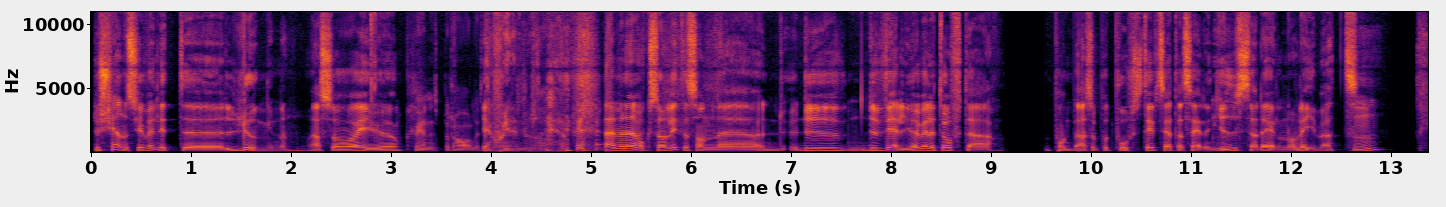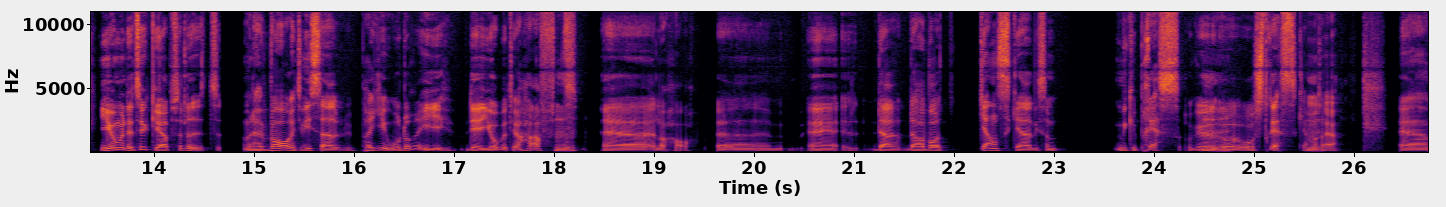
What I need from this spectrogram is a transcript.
Du känns ju väldigt eh, lugn. Alltså är ju... Skenet bedrar lite. Ja, skenet bedrar, ja. Nej men är också en lite sån, eh, du, du väljer väldigt ofta på, alltså på ett positivt sätt att se den ljusa delen av livet. Mm. Jo, men det tycker jag absolut. Men det har varit vissa perioder i det jobbet jag har haft, Mm. eh, eller har, eh, eh, där det har varit ganska liksom, mycket press och, Mm. och, och stress kan man Mm. säga. Eh,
